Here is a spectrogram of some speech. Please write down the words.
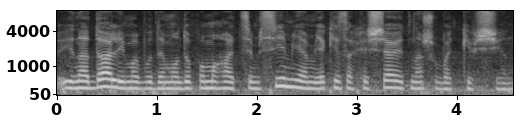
і надалі ми будемо допомагати цим сім'ям, які захищають нашу батьківщину.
